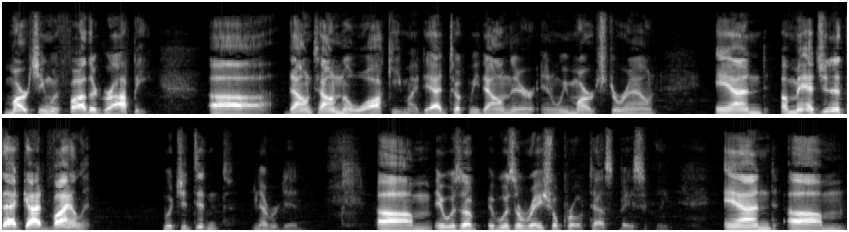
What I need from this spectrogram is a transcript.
marching with Father Groppi uh, downtown Milwaukee. My dad took me down there, and we marched around and imagine if that got violent, which it didn't, never did. Um, it was a it was a racial protest basically, and um,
